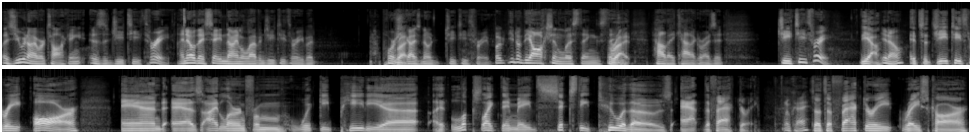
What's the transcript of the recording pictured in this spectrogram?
as you and I were talking, is a GT3. I know they say 911 GT3, but Porsche Right. guys know GT3. But you know the auction listings, they, Right. How they categorize it, GT3. Yeah. You know? it's a GT3R. And as I learned from Wikipedia, it looks like they made 62 of those at the factory. Okay. So it's a factory race car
